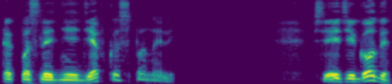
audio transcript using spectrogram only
как последняя девка с панели. Все эти годы,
